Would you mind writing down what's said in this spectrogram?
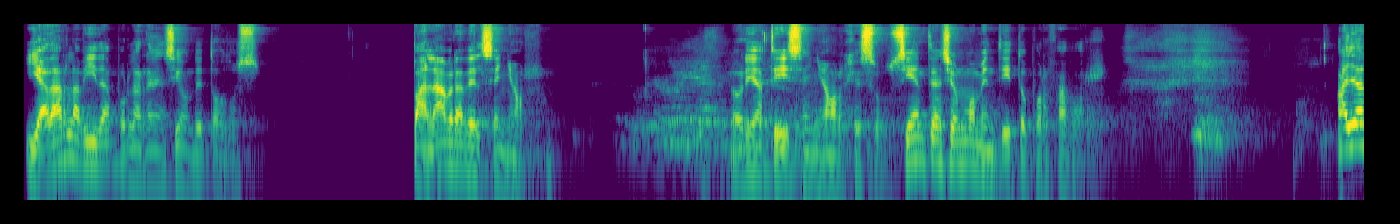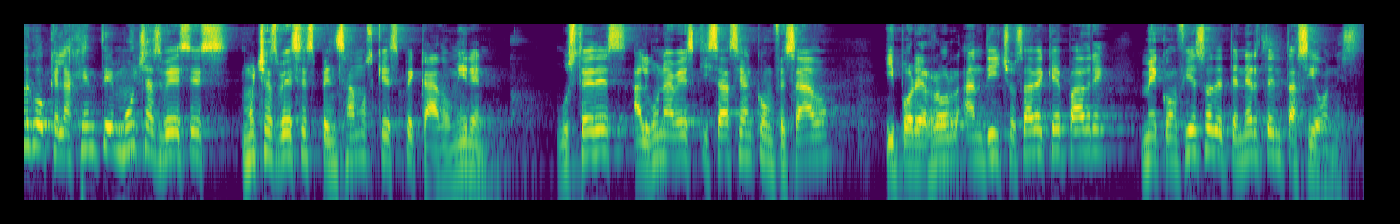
y a dar la vida por la redención de todos. Palabra del Señor. Gloria a ti, Señor Jesús. Siéntense un momentito, por favor. Hay algo que la gente muchas veces, muchas veces pensamos que es pecado. Miren, ustedes alguna vez quizás se han confesado y por error han dicho, ¿sabe qué, Padre? Me confieso de tener tentaciones.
